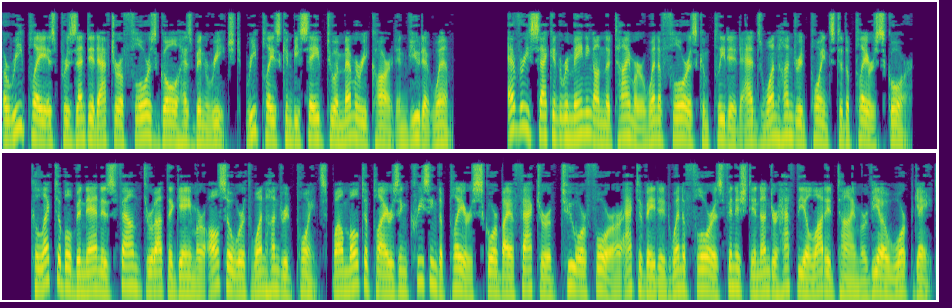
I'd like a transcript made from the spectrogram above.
A replay is presented after a floor's goal has been reached. Replays can be saved to a memory card and viewed at whim. Every second remaining on the timer when a floor is completed adds 100 points to the player's score. Collectible bananas found throughout the game are also worth 100 points, while multipliers increasing the player's score by a factor of 2 or 4 are activated when a floor is finished in under half the allotted time or via a warp gate.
